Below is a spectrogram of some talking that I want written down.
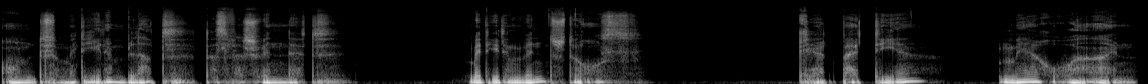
Und mit jedem Blatt, das verschwindet, mit jedem Windstoß, kehrt bei dir Ruhe ein.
